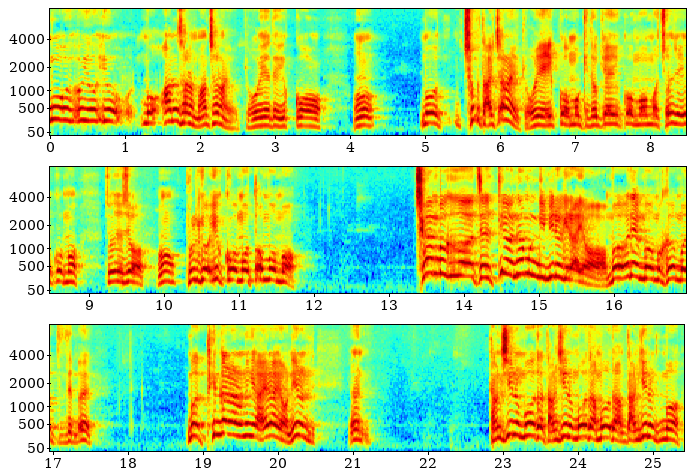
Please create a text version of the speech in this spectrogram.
어뭐요요뭐 아는 사람 많잖아요. 교회도 있고 어뭐 전부 다 있잖아요. 교회 있고 뭐 기독교 있고 뭐뭐 천주 있고 뭐 저 저저 어 불교 있고 뭐 또 뭐뭐 전부 그거 저 뛰어넘은 게 미륵이라요. 뭐 어디 뭐뭐 그거 뭐뭐 뭐 핑갈라 놓는 게 아니라요. 니는 어, 당신은 뭐다, 당신은 뭐다, 뭐다, 당신은 뭐,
